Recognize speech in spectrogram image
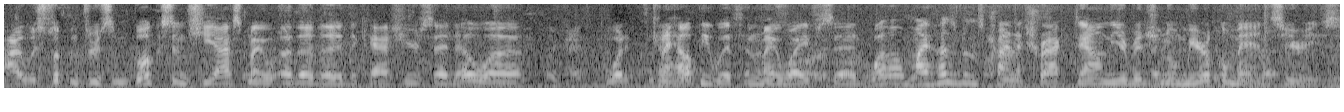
I was flipping through some books, and she asked my uh, the, the the cashier said, "Oh, uh, what can I help you with?" And my wife said, "Well, my husband's trying to track down the original Miracleman series."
